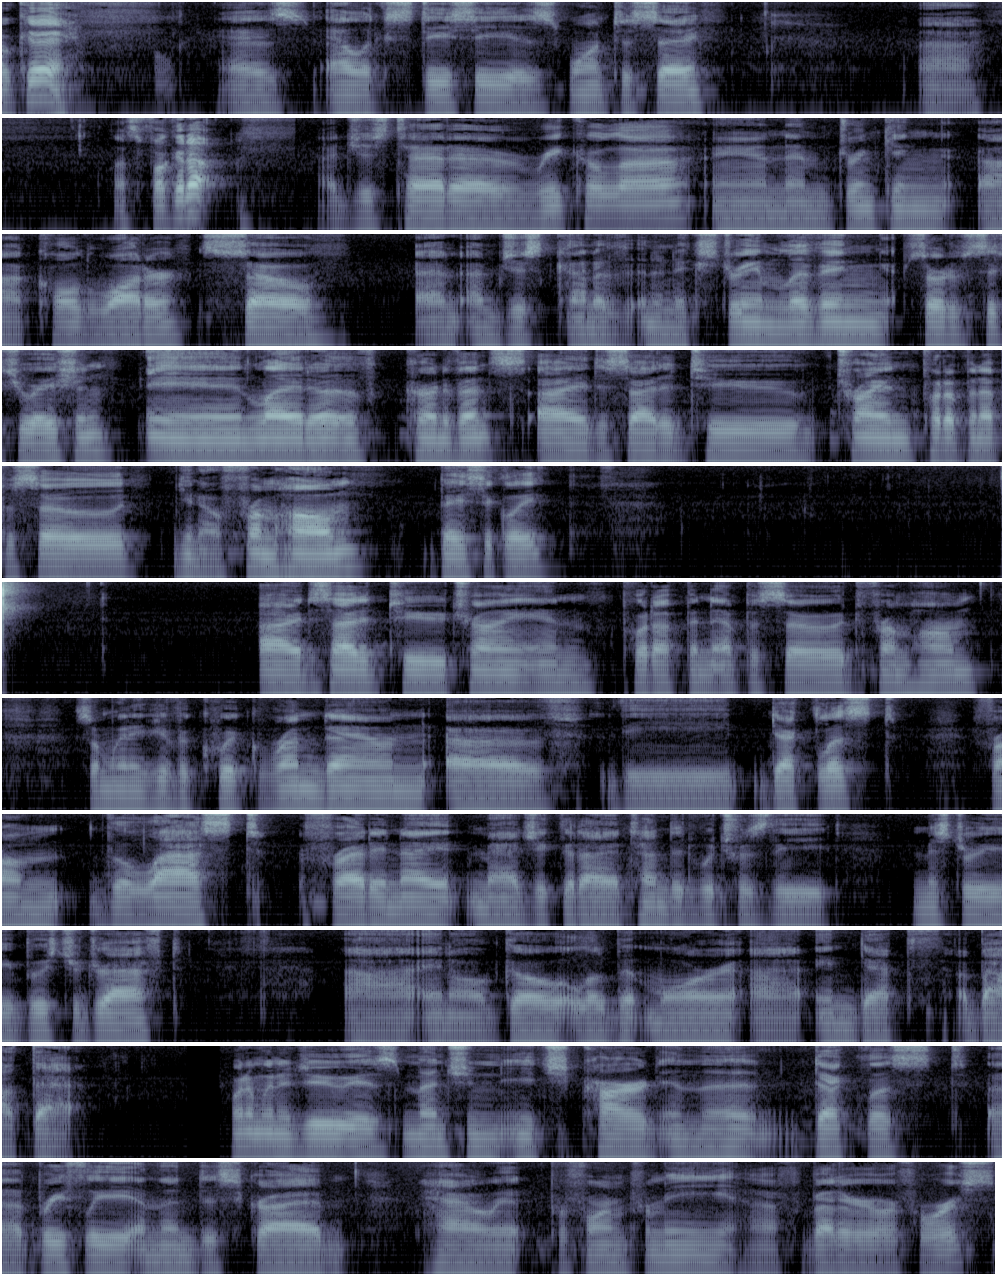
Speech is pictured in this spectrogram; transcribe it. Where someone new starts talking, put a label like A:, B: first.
A: Okay, as Alex Stacy is wont to say, uh, let's fuck it up. I just had a Ricola and I'm drinking uh, cold water, so I'm, I'm just kind of in an extreme living sort of situation. In light of current events, I decided to try and put up an episode, you know, from home, basically. I decided to try and put up an episode from home. So I'm going to give a quick rundown of the deck list from the last Friday night Magic that I attended, which was the Mystery Booster Draft. Uh, and I'll go a little bit more uh, in depth about that. What I'm going to do is mention each card in the deck list uh, briefly and then describe how it performed for me, uh, for better or for worse.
